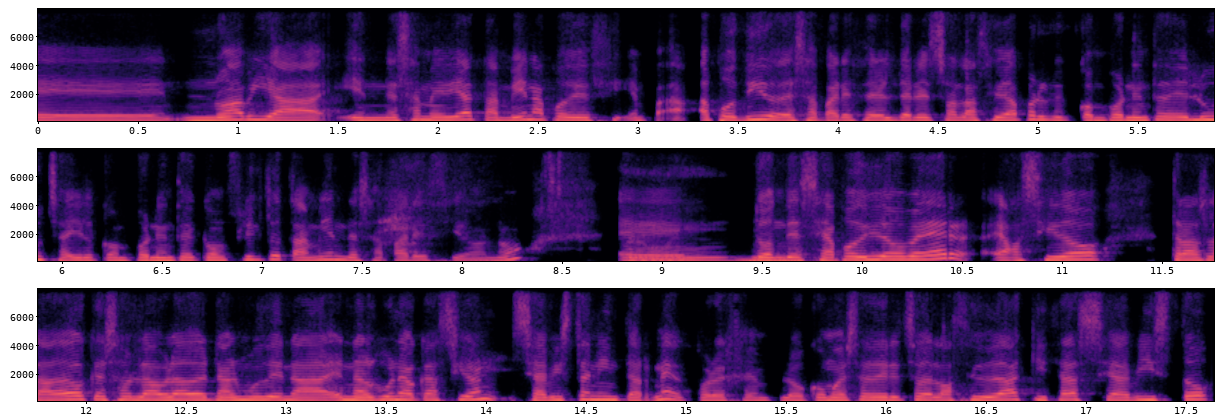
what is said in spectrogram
Eh, no había, en esa medida también ha podido, desaparecer el derecho a la ciudad porque el componente de lucha y el componente de conflicto también desapareció. ¿no? Eh, donde se ha podido ver ha sido trasladado, que eso lo he hablado en Almudena en alguna ocasión, se ha visto en Internet, por ejemplo, cómo ese derecho de la ciudad quizás se ha visto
